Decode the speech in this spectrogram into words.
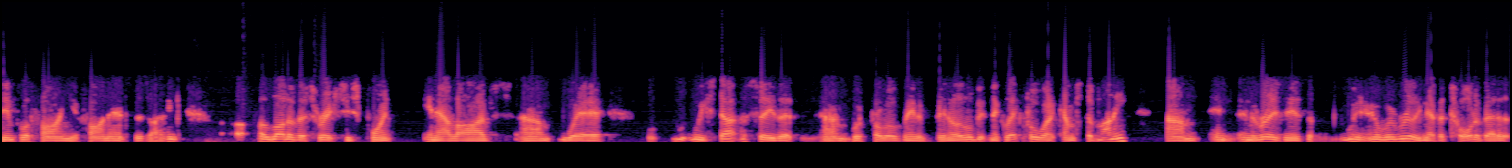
simplifying your finances. I think a- lot of us reach this point in our lives um, where we start to see that um, we've probably been, been a little bit neglectful when it comes to money. Um, and, and the reason is that we, you know, we're really never taught about it at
